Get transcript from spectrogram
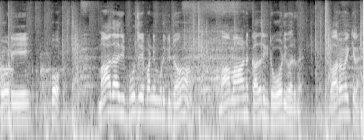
போடி போ. மாதாஜி பூஜையை பண்ணி முடிக்கட்டும். மாமான்னு கதறிக்கிட்டு ஓடி வருவேன். வர வைக்கிறேன்.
